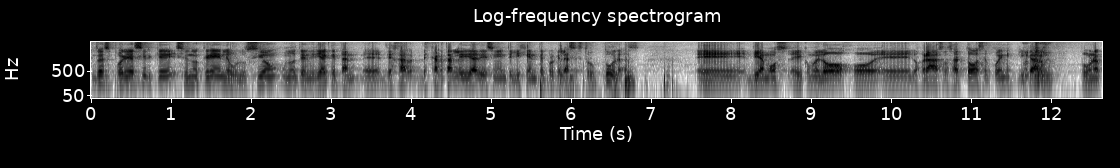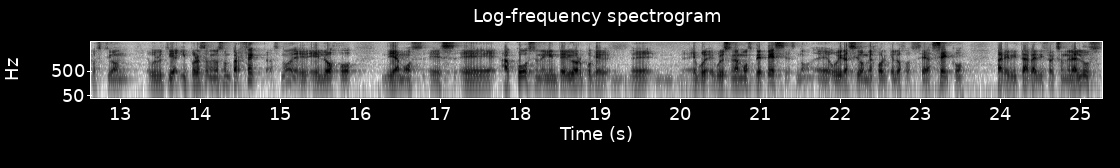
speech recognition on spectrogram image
Entonces, podría decir que si uno cree en la evolución, uno tendría que eh, dejar, descartar la idea de diseño inteligente porque las estructuras eh, digamos, eh, como el ojo, eh, los brazos, o sea, todos se pueden explicar por una cuestión evolutiva y por eso que no son perfectas. ¿no? El, ojo, digamos, es acoso en el interior porque evolucionamos de peces. ¿no? hubiera sido mejor que el ojo sea seco para evitar la difracción de la luz.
